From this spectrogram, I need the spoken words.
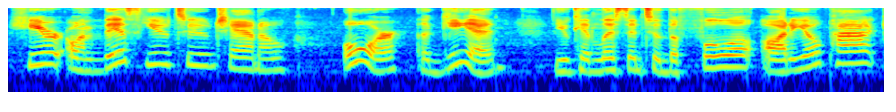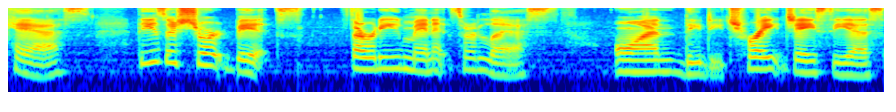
here on this YouTube channel, or again, you can listen to the full audio podcast. These are short bits, 30 minutes or less, on the Detroit JCS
